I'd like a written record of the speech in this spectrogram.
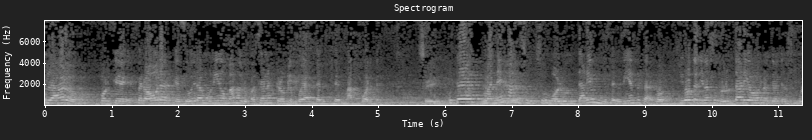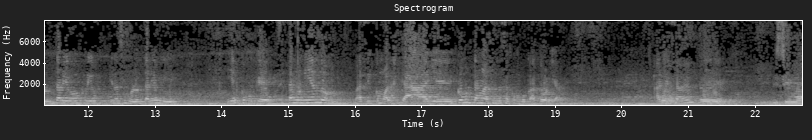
Claro, porque, pero ahora que se hubieran unido más agrupaciones creo que puede hacerse más fuerte. Sí. Ustedes manejan su- sus voluntarios independientes, o sea, Quijote tiene sus voluntarios, Retiro tiene sus voluntarios, Ríos tiene sus voluntarios y, y es como que se están uniendo así como a las calles, ¿cómo están haciendo esa convocatoria? ¿Alguien Bueno, sabe? eh, hicimos,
